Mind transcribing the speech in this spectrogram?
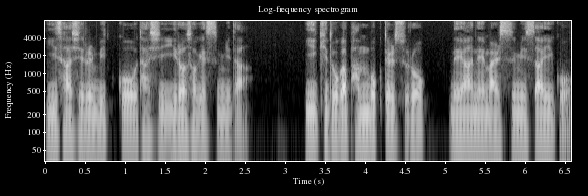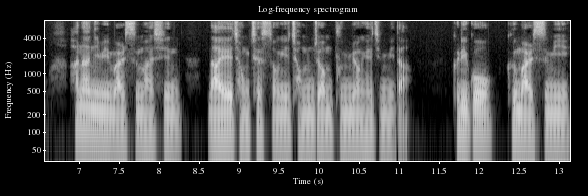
이 사실을 믿고 다시 일어서겠습니다. 이 기도가 반복될수록 내 안에 말씀이 쌓이고 하나님이 말씀하신 나의 정체성이 점점 분명해집니다. 그리고 그 말씀이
